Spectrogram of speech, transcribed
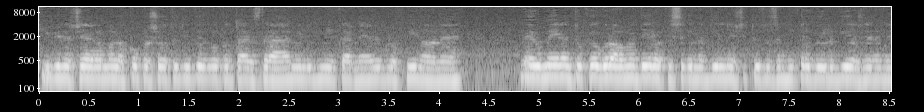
ki bi načeloma lahko prišel tudi v kontakt z zdravimi ljudmi, kar ne bi bilo fino. Ne. Naj omenim tukaj ogromno delo, ki so ga naredili na Inštitutu za mikrobiologijo oziroma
